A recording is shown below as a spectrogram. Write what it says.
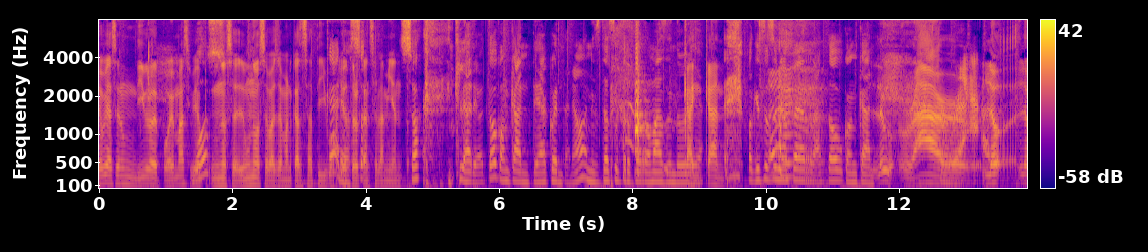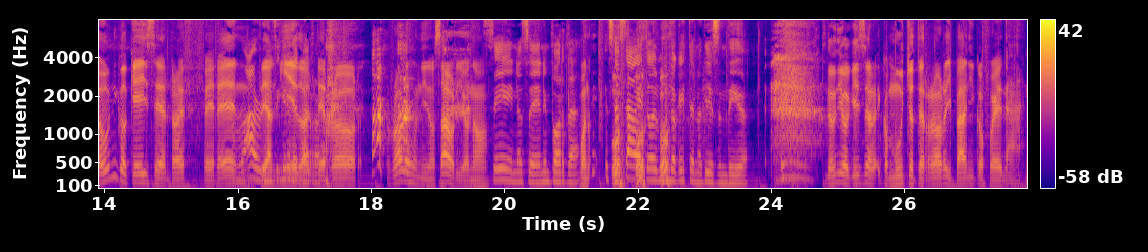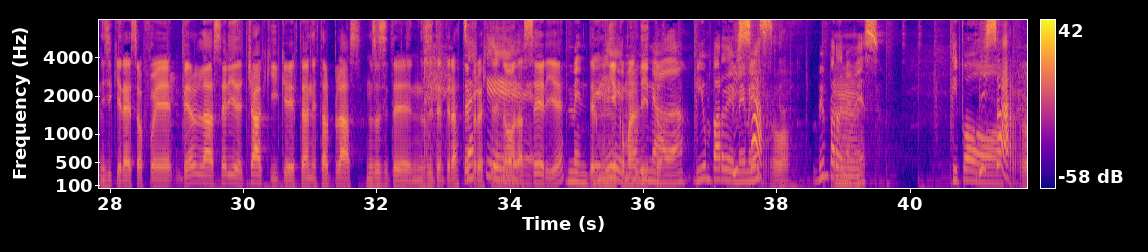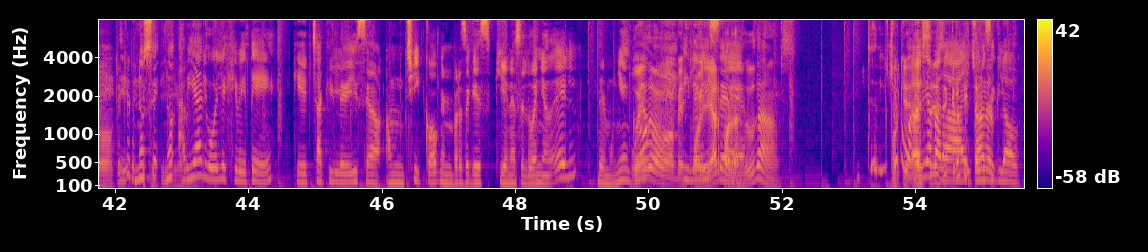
Yo voy a hacer un libro de poemas y voy a- uno, se, uno se va a llamar cansativo y otro so- cancelamiento. Claro, todo con can, te das cuenta, ¿no? Necesitas otro perro más en tu vida. can. Porque sos una perra, todo con can. Lo, rar. Lo- lo único que hice referente Rar, al miedo, al terror. Rar es un dinosaurio, ¿no? Sí, no sé, no importa. Bueno, ya uf, sabe uf, todo el mundo que esto no tiene sentido. Lo único que hice con mucho terror y pánico fue, nah, ni siquiera eso, fue ver la serie de Chucky que está en Star Plus. No sé si te, no sé si te enteraste, ¿Sabes pero estrenó la serie enteré, del muñeco no vi maldito. nada. Vi un par de memes. Bizarro. Vi un par de Mm. memes. Tipo. Bizarro. ¿Qué eh, no que sé, no, había algo LGBT que Chucky le dice a, a un chico, que me parece que es quien es el dueño de él, del muñeco. ¿Puedo spoilear por las dudas? Yo Porque, lo guardaría para creo que el Jurassic el-.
